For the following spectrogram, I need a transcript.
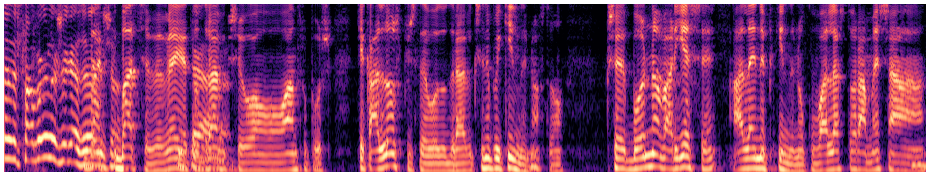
ένας σταυρόλεξο για Εντάξει, την πάτησε βέβαια γιατί τον Καλά. τράβηξε ο άνθρωπος. Και καλώς πιστεύω τον τράβηξε. Είναι επικίνδυνο αυτό. Ξέ, μπορεί να βαριέσαι, αλλά είναι επικίνδυνο. Κουβαλάς τώρα μέσα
